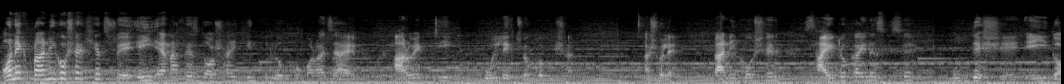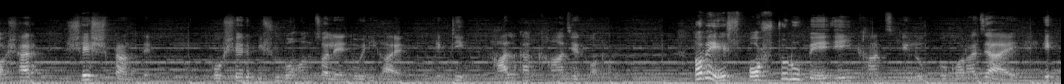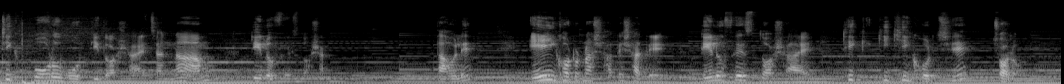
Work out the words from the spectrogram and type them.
অনেক প্রাণী কোষের ক্ষেত্রে এই অ্যানাফেজ দশায় কিন্তু লক্ষ্য করা যায় আরও একটি উল্লেখযোগ্য বিষয়। আসলে প্রাণী কোষের সাইটোকাইনাসিসের উদ্দেশ্যে এই দশার শেষ প্রান্তে কোষের বিষুব অঞ্চলে তৈরি হয় একটি হালকা খাঁজের গঠন। তবে স্পষ্টরূপে এই খাঁজকে লক্ষ্য করা যায় একটি পরবর্তী দশায়, যার নাম টেলোফেজ দশা। তাহলে এই ঘটনার সাথে সাথে টেলোফেজ দশায় ঠিক কি কি ঘটছে? চলো,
